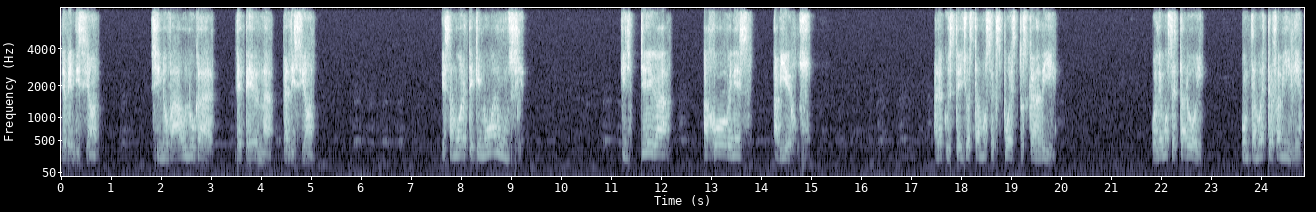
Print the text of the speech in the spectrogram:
de bendición, sino va a un lugar de eterna perdición esa muerte que no anuncia, que llega a jóvenes, a viejos, a la que usted y yo estamos expuestos cada día. Podemos estar hoy junto a nuestra familia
